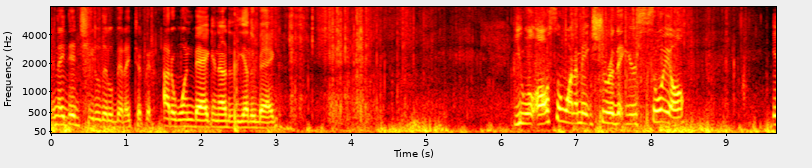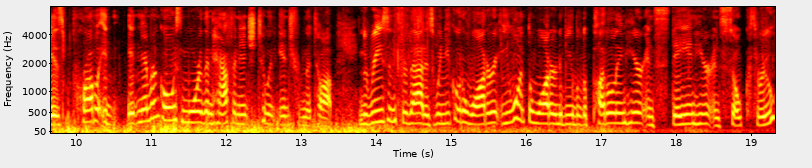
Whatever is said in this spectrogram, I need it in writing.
And I did cheat a little bit. I took it out of one bag and out of the other bag. You will also want to make sure that your soil probably, it, it, never goes more than half an inch to an inch from the top. And the reason for that is when you go to water it, you want the water to be able to puddle in here and stay in here and soak through,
